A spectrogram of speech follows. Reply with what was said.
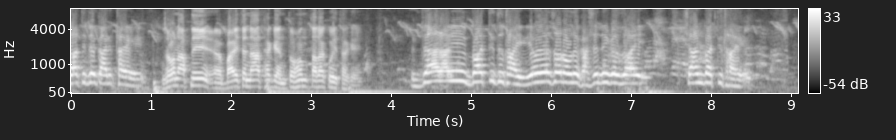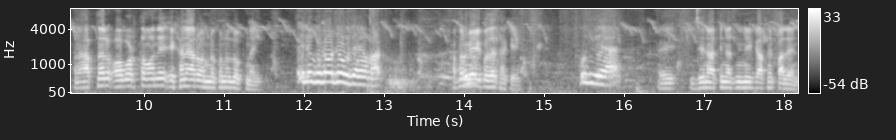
রাতিতে গাড়ি থাকে যখন আপনি বাড়িতে না থাকেন তখন তারা কই থাকে যার আমি বাড়তিতে থাকি সর ওদের ঘাসে দিকে যাই সান বাড়তি থাকি মানে আপনার অবর্তমানে এখানে আর অন্য কোনো লোক নাই? এরকম রোজও যায় আমার। আপনার মেয়ে কোথায় থাকে? বুঝলি এই যে নাতি নাতনিকে আপনি পালেন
